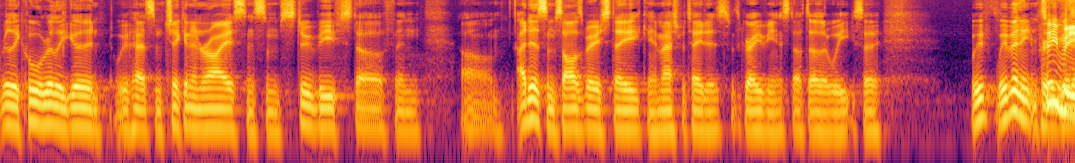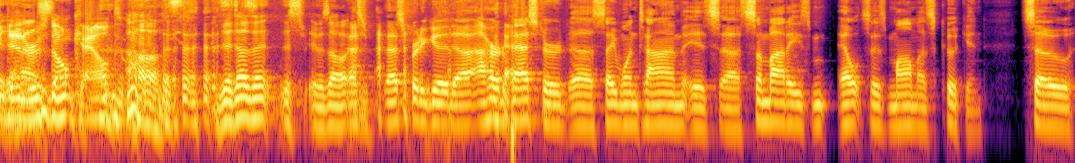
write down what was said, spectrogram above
really cool, really good. We've had some chicken and rice and some stew beef stuff, and um, I did some Salisbury steak and mashed potatoes with gravy and stuff the other week. So. We've, we've been eating pretty TV good at the dinners don't count. Oh, it doesn't. This it was all. That's that's pretty good. Uh, I heard a pastor uh, say one time "It's uh, somebody's else's mama's cooking. So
